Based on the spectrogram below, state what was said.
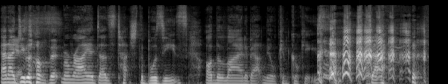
and I do love that Mariah does touch the buzzies on the line about milk and cookies. that,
